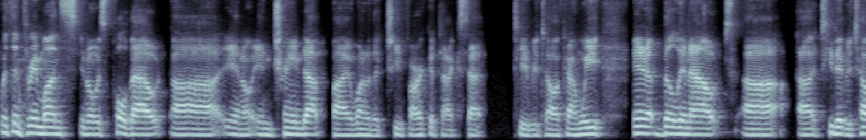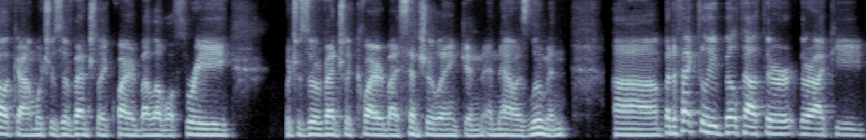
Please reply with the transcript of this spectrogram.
Within three months, you know, was pulled out, uh, you know, and trained up by one of the chief architects at TW Telecom. We ended up building out uh, uh, TW Telecom, which was eventually acquired by Level Three, which was eventually acquired by CenturyLink, and, and now is Lumen. Uh, but effectively built out their their IP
